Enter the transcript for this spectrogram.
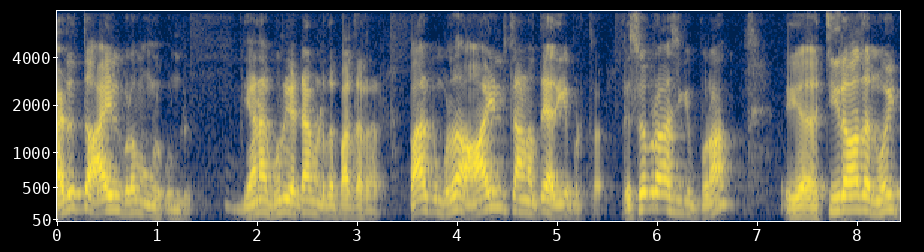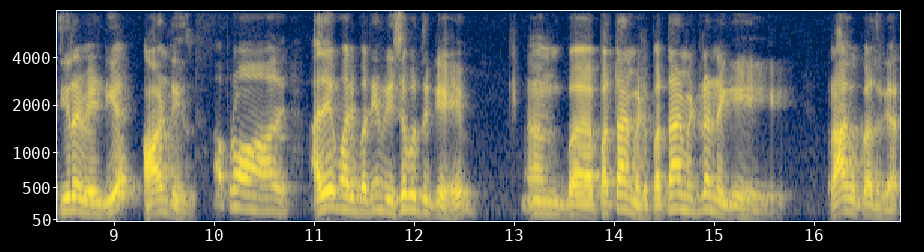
அடுத்த ஆயுள் குலம் அவங்களுக்கு உண்டு. ஏன்னா குரு எட்டாம் இடத்தை பார்த்துடுறாரு. பார்க்கும்பொழுது ஆயுள் ஸ்தானத்தை அதிகப்படுத்துறார். ரிஷபராசிக்கு புறம் தீராத நோய் தீர வேண்டிய ஆண்டு இது. அப்புறம் அதே மாதிரி பார்த்தீங்கன்னா ரிஷபத்துக்கு ப- பத்தாம் வீடு. பத்தாம் வீட்டில் இன்றைக்கி ராகு உட்காந்துருக்கார்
